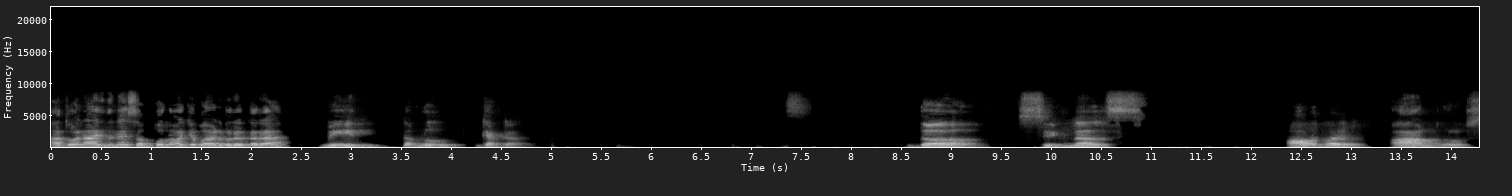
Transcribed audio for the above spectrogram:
ಅಥವಾ ನಾ ಇದನ್ನೇ ಸಂಪೂರ್ಣವಾಗಿ ಮಾಡಿ ಬರೀತಾರ we W capital the signals on the on roads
